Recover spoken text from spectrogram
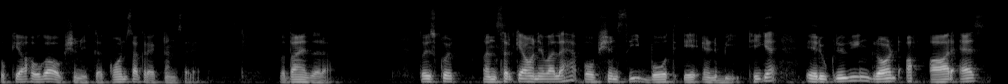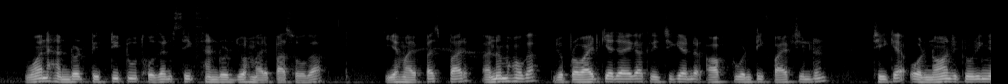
तो क्या होगा ऑप्शन इसका? कौन सा करेक्ट आंसर है? बताएँ ज़रा। तो इसको आंसर क्या होने वाला है? Option C both A and B ठीक है? A recruiting grant of R S one hundred fifty two thousand six hundred जो हमारे पास होगा, ये हमारे पास पर अनम होगा, जो प्रोवाइड किया जाएगा कृषि के under of twenty five children ठीक है? और नॉन रिक्रूटिंग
